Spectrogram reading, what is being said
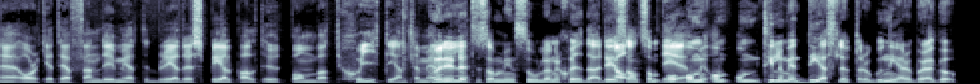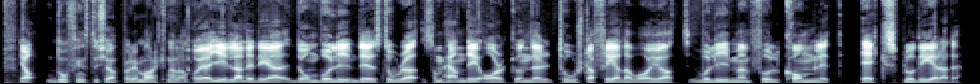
Eh, ARK ETFen, det är med ett bredare spel på allt utbombat skit egentligen. Men det är lite som min solenergi där. Det är Ja, sånt som, det om, om, om till och med det slutar att gå ner och börjar gå upp, Ja. då finns det köpare i marknaden. Och jag gillade det. De volym, det stora som hände i ARK under torsdag, fredag var ju att volymen fullkomligt exploderade.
